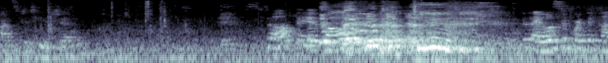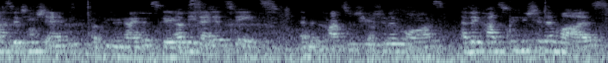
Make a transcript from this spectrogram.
Constitution That I will support the Constitution of the United States. of the United States. And the Constitution and laws. And the Constitution and laws.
